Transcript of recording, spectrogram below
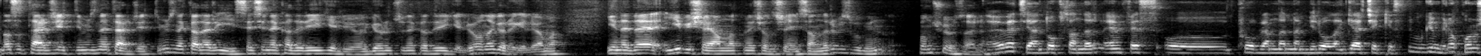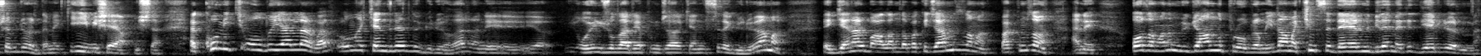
nasıl tercih ettiğimiz, ne tercih ettiğimiz, ne kadar iyi, sesi ne kadar iyi geliyor, görüntüsü ne kadar iyi geliyor ona göre geliyor ama yine de iyi bir şey anlatmaya çalışan insanları biz bugün konuşuyoruz hala. Evet yani 90'ların enfes o programlarından biri olan gerçek kesiti bugün bile konuşabiliyoruz. Demek ki iyi bir şey yapmışlar. Yani komik olduğu yerler var. Ona kendileri de gülüyorlar. Hani oyuncular, yapımcılar kendisi de gülüyor ama e, genel bağlamda bakacağımız zaman, baktığımız zaman hani o zamanın Müge Anlı programıydı ama kimse değerini bilemedi diyebiliyorum ben.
